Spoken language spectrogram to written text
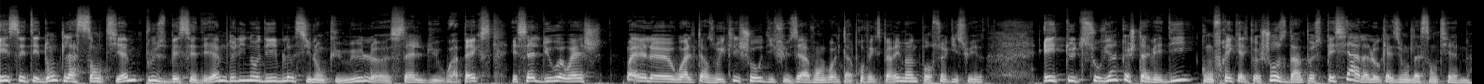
Et c'était donc la centième plus BCDM de l'inaudible, si l'on cumule euh, celle du WAPEX et celle du Wewesh. Ouais, le Walter's Weekly Show, diffusé avant le Walter Proof Experiment pour ceux qui suivent. Et tu te souviens que je t'avais dit qu'on ferait quelque chose d'un peu spécial à l'occasion de la centième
